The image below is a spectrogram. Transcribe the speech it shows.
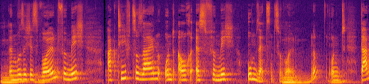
Mhm. Dann muss ich es wollen, für mich aktiv zu sein und auch es für mich umsetzen zu wollen. Mhm. Ne? Und dann,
